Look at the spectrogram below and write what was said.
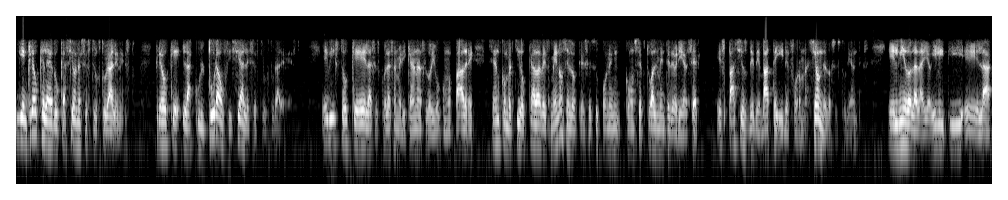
Bien, creo que la educación es estructural en esto. Creo que la cultura oficial es estructural en esto. He visto que las escuelas americanas, lo digo como padre, se han convertido cada vez menos en lo que se suponen conceptualmente deberían ser, espacios de debate y de formación de los estudiantes. El miedo a la liability, eh, la,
